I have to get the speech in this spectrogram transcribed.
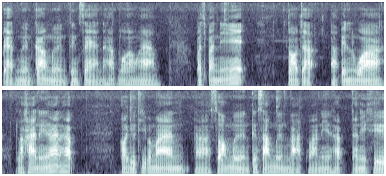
แปดหมื่นเก้าหมื่นถึงแสนนะครับวัวงาม ปัจจุบันนี้ก็จะเป็นวัวราคาเนื้อนะครับ ก็อยู่ที่ประมาณสองหมื่นถึงสามหมื่นบาทประมาณนี้นะครับ แต่นี่คือ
